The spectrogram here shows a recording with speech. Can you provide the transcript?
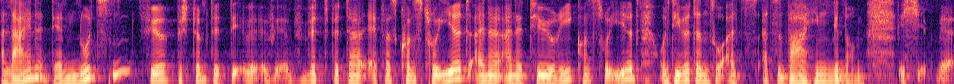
alleine der Nutzen für bestimmte, wird, wird da etwas konstruiert, eine, eine Theorie konstruiert und die wird dann so als, als wahr hingenommen. Ich äh,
